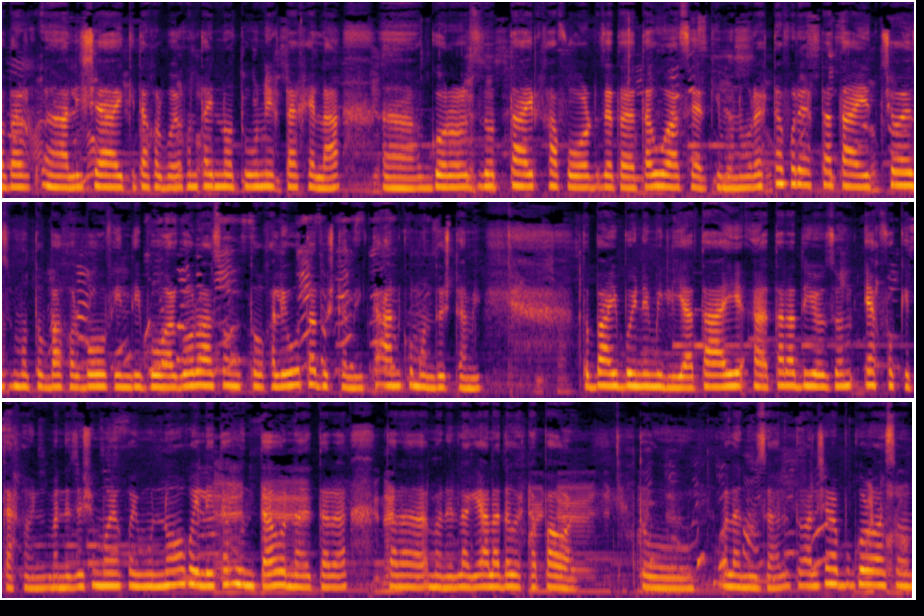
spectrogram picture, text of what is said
আবার আলিশা কিতা করব? এখন তাই নতুন একটা খেলা গরর যত তাইর কাপড় যেটা যেটাও আছে আর কি মনে হয়। একটা পরে একটা তাই চয়েস মতো বা করব ফিন্দিব আর গরু আসন তো খালি ওটা দুষ্টামি তা আনকমন দুষ্টামি। তো ভাই বইনে মিলিয়া তাই তারা দুজন এক ফকি থাকেন মানে যে সময় কইমু, ন কইলে তা শুনতাও না তারা তারা মানে লাগে আলাদাও একটা পাওয়ার। তো ওলানো জাল তো আলিশার আব্বু গরু আসন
